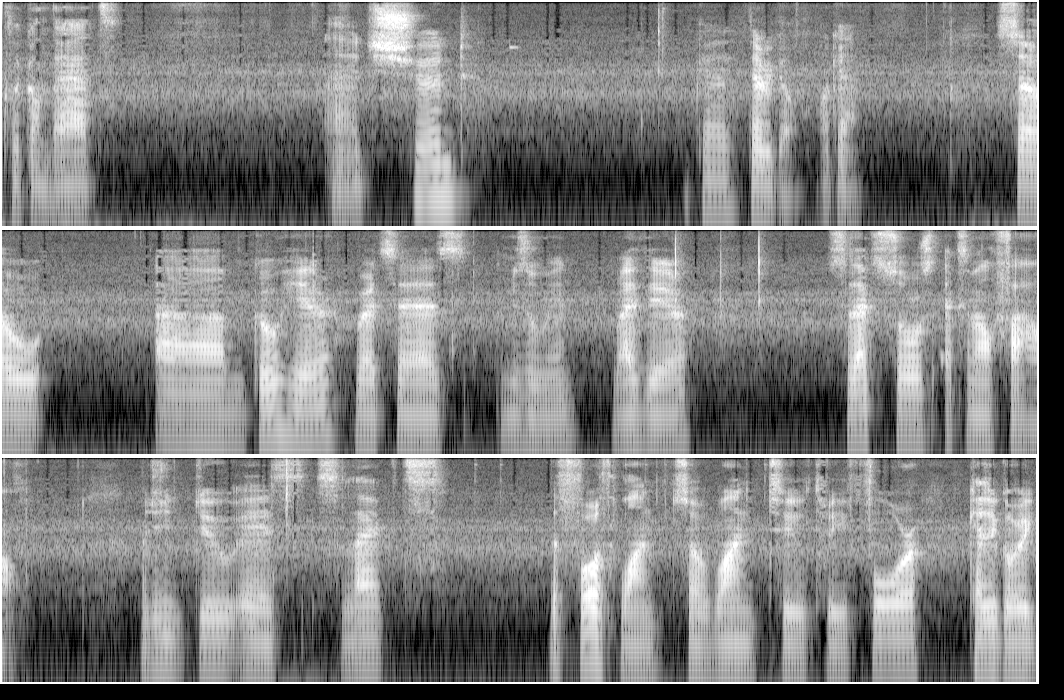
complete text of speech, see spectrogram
Click on that. And it should okay there we go okay. So um, go here where it says let me zoom in right there. Select source XML file. What you need to do is select the fourth one so one two three four category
